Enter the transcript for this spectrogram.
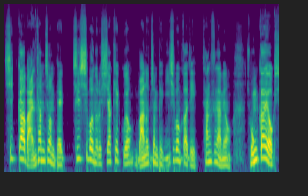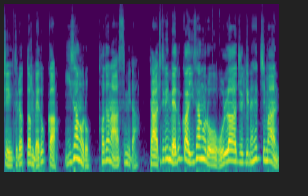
시가 13,170원으로 시작했고요. 15,120원까지 상승하며 종가 역시 드렸던 매도가 이상으로 터져 나왔습니다. 자, 드린 매도가 이상으로 올라와 주기는 했지만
